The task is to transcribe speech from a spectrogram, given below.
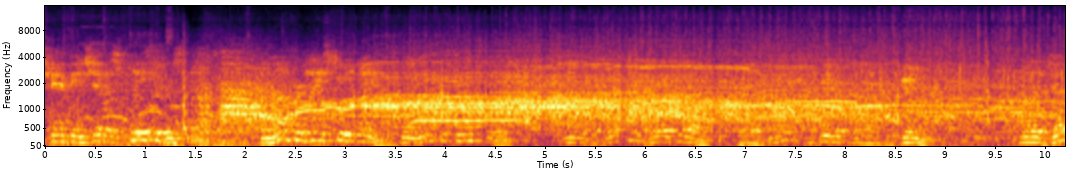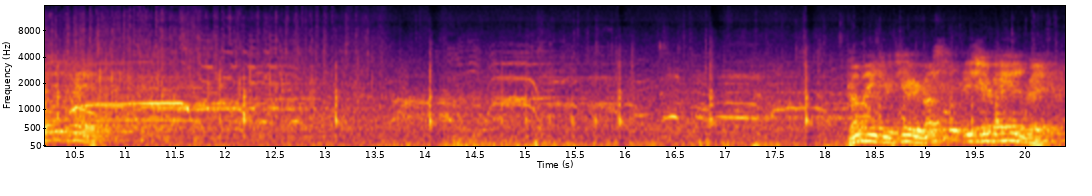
Championship is pleased to present the Munford High School Band from Munford, Tennessee, under the direction of Roy Jordan, with Mike Peterson Jr. Are the judges ready? Drum Major Terry Russell, is your band ready?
